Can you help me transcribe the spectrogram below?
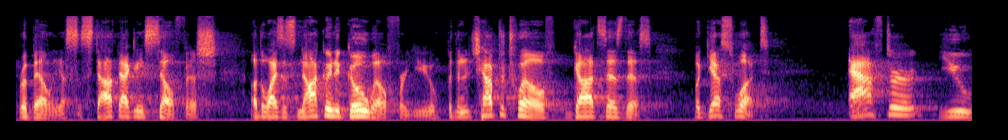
rebellious. Stop acting selfish. Otherwise, it's not going to go well for you. But then in chapter 12, God says this. But guess what? After you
